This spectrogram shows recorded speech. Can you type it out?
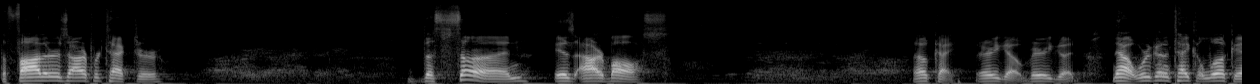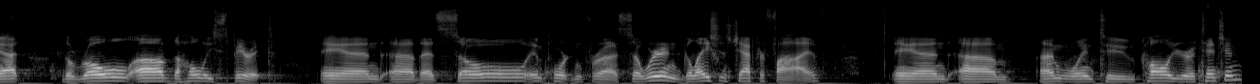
The Father is our protector. The Son is our boss. Okay, there you go. Very good. Now, we're going to take a look at the role of the Holy Spirit and uh, that's so important for us. So we're in Galatians chapter 5, and um, I'm going to call your attention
